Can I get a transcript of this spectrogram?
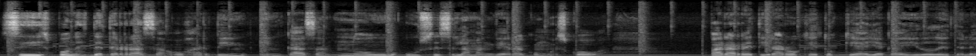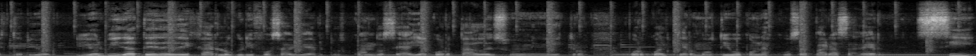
Si dispones de terraza o jardín en casa, no uses la manguera como escoba. Para retirar objetos que haya caído desde el exterior. Y olvídate de dejar los grifos abiertos cuando se haya cortado el suministro por cualquier motivo con la excusa para saber si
